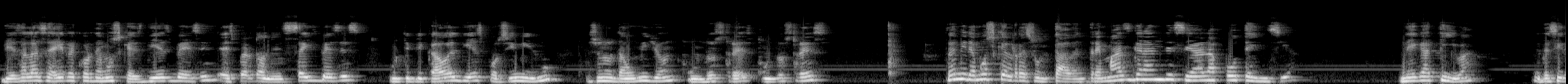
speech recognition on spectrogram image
10 a la 6, recordemos que es 10 veces, es perdón, es 6 veces multiplicado el 10 por sí mismo, eso nos da un millón, 1, 2, 3, 1, 2, 3. Entonces miremos que el resultado, entre más grande sea la potencia negativa, es decir,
